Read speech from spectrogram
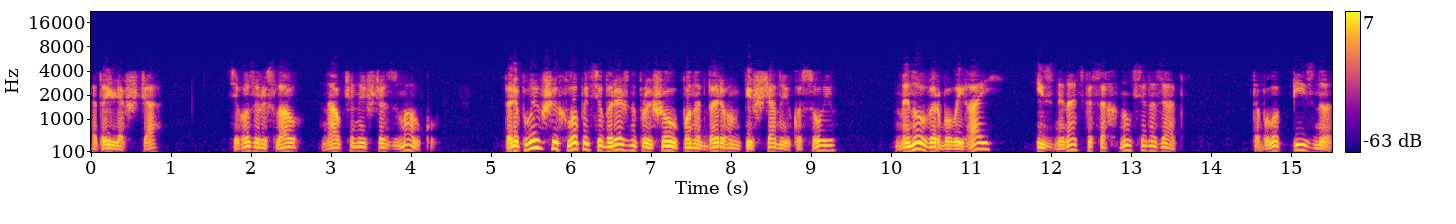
а то й ляща. Цього Зарислав навчений ще з малку. Перепливши, хлопець обережно пройшов понад берегом піщаною косою, минув вербовий гай і зненацька сахнувся назад. Та було пізно,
